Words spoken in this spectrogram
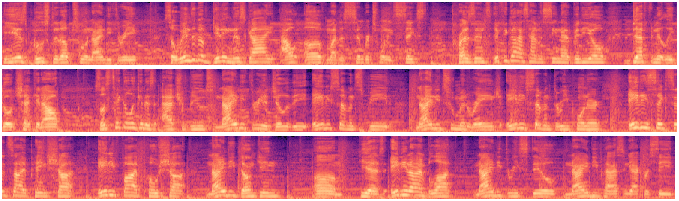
he is boosted up to a 93. So we ended up getting this guy out of my December 26th presents. If you guys haven't seen that video, definitely go check it out. So let's take a look at his attributes. 93 agility, 87 speed, 92 mid-range, 87 three-pointer, 86 inside paint shot, 85 post shot, 90 dunking. Um, he has 89 block, 93 steal, 90 passing accuracy,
